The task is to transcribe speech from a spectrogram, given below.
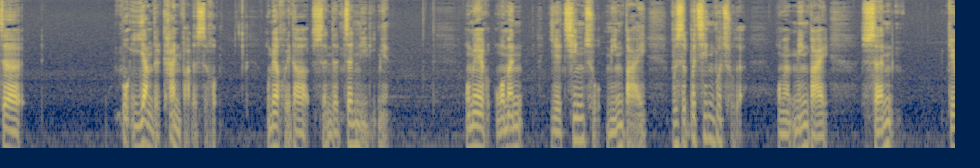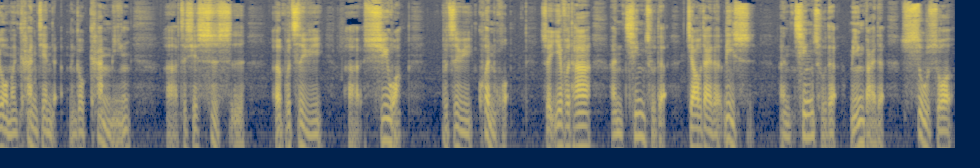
这不一样的看法的时候，我们要回到神的真理里面。我们也我们也清楚明白，不是不清不楚的。我们明白，神给我们看见的，能够看明啊这些事实，而不至于呃虚妄，不至于困惑。所以耶夫他很清楚的交代的历史，很清楚的明白的诉说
